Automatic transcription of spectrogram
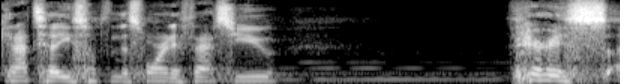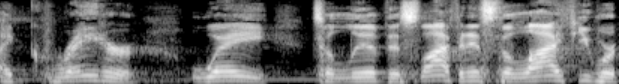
Can I tell you something this morning? If that's you, there is a greater way to live this life, and it's the life you were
